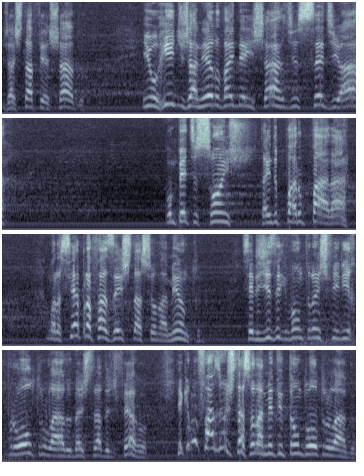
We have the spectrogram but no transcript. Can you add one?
já está fechado e o Rio de Janeiro vai deixar de sediar competições, está indo para o Pará. Agora, se é para fazer estacionamento, se eles dizem que vão transferir para o outro lado da estrada de ferro, por que, que não fazem um estacionamento então do outro lado?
